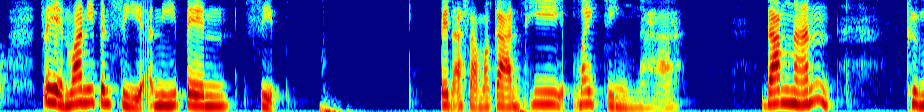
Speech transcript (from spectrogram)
9จะเห็นว่านี้เป็น 4 อันนี้เป็น 10 เป็นอสมการที่ไม่จริงนะคะ ดังนั้นถึง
